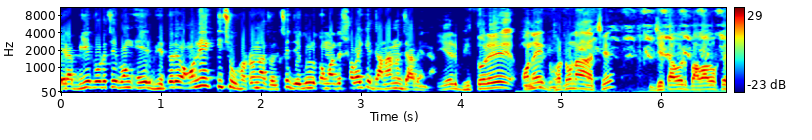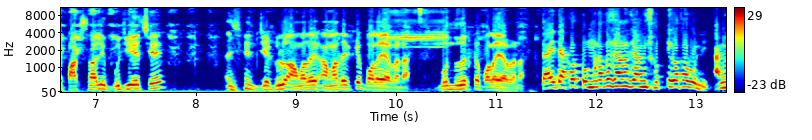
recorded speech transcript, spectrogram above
এরা বিয়ে করেছে এবং এর ভেতরে অনেক কিছু ঘটনা চলছে যেগুলো তোমাদের সবাইকে জানানো যাবে না। এর ভিতরে অনেক ঘটনা আছে যেটা ওর বাবা ওকে পার্সোনালি বুঝিয়েছে। যেগুলো আমাদের আমাদেরকে বলা যাবে না বন্ধুদেরকে বলা যাবে না। তাই দেখো তোমরা তো জানো যে আমি সত্যি কথা বলি। আমি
